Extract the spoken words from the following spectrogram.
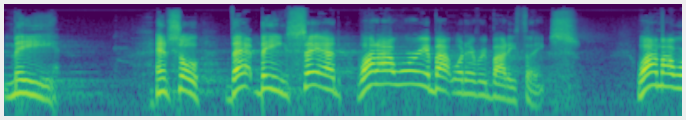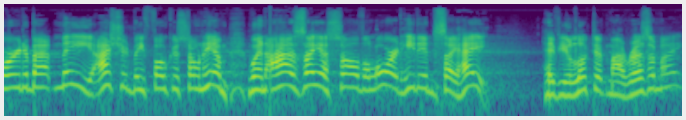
me. And so, that being said, why do I worry about what everybody thinks? Why am I worried about me? I should be focused on him. When Isaiah saw the Lord, he didn't say, Hey, have you looked at my resume?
